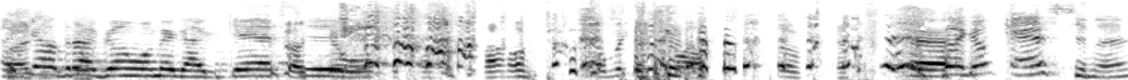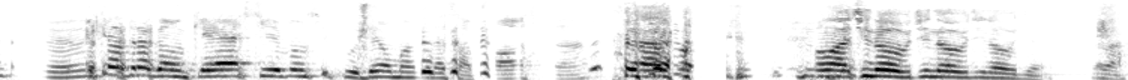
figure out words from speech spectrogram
Aqui é o Dragão Omega Cast. Que é que é? Dragão Cast, né? Aqui é o Dragão Cast. Vão se fuder, eu mando nessa bosta. Ah, Vamos lá, de novo, de novo, de novo, de novo. Vai lá.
